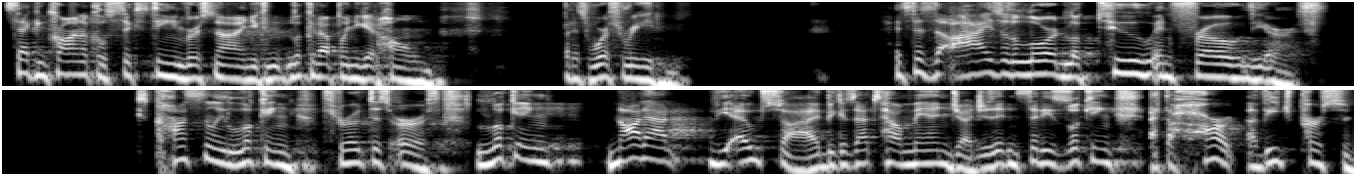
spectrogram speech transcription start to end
Second Chronicles 16 verse 9. You can look it up when you get home, but it's worth reading. It says the eyes of the Lord look to and fro the earth. He's constantly looking throughout this earth, looking not at the outside because that's how man judges it. Instead, he's looking at the heart of each person.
